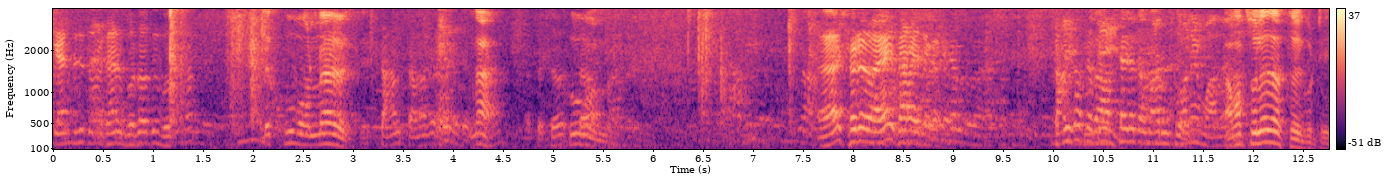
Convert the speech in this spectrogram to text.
ক্যান দিছি? তোমার কাছে বোঝাও তুমি বুঝবে না। এটা খুব অন্যায় হয়েছে। চান্স আমাদের না খুব অন্যায়। হ্যাঁ সরে যায় দাঁড়াই দেখা আমার চলে যাচ্ছে ওই গুটি।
